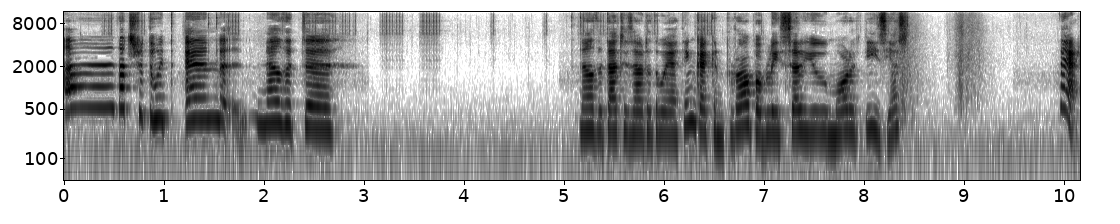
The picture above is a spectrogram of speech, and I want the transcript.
Uh, that should do it. And now that uh, now that that is out of the way, I think I can probably sell you more of these. Yes. There.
